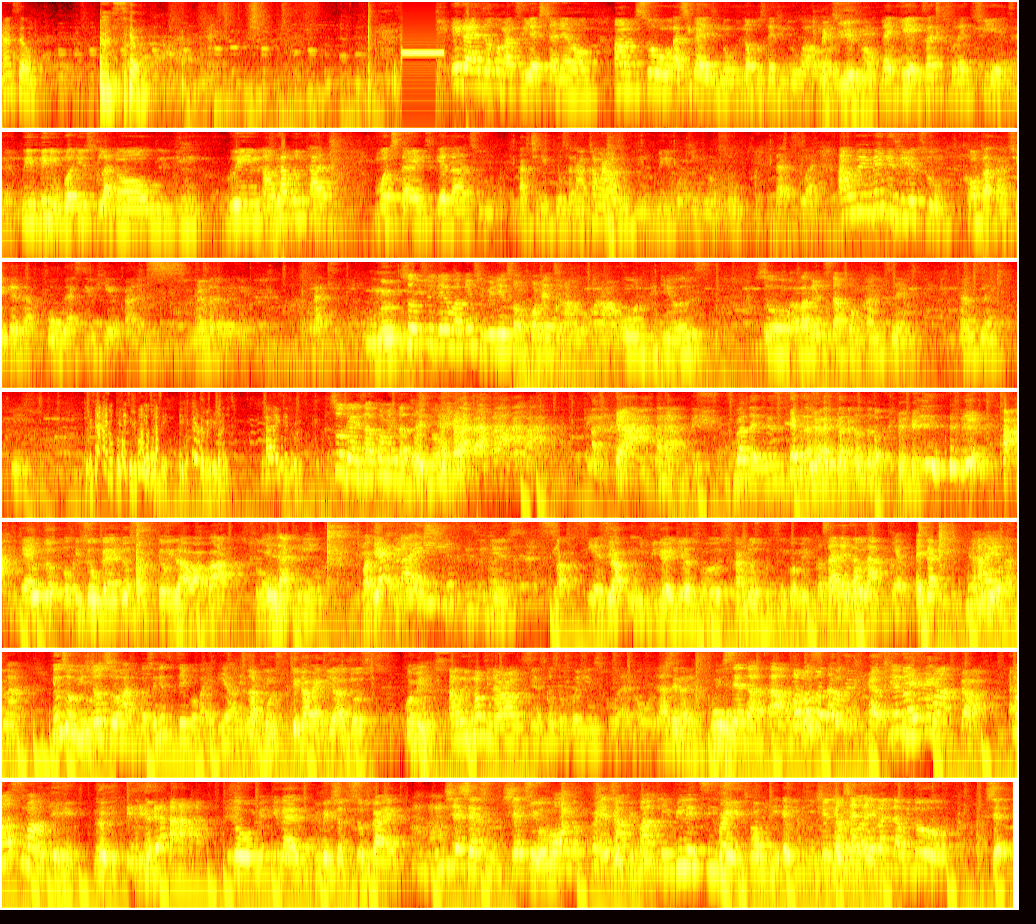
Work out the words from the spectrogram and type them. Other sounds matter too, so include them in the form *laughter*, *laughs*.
Ansel. *laughs* Ansel. Hey guys, welcome back to Lex channel. Um, so as you guys know, we've not posted in a while. Like two years now. Like yeah, exactly for like two years. We've been in boarding school and all. We've been going, and we haven't had much time together to actually post, and our camera hasn't been really working well. So that's why. And we made this video to come back and show you that oh, we are still here and remember that we're here. Exactly. No, So today we're going to be reading some comments on our on our old videos. So uh, we're going to start from Anslem. Anslem, please. *laughs* So guys, our comments are turned *laughs* on. But *laughs* there's *laughs* *laughs* So, okay, so guys, just want to tell you that we're back. So, Exactly. we're Yes, these videos. If you have any video ideas for us, you can just put in the comments. Because our heads are black. Yep. Exactly. I have a plan. YouTube is just so hard because you need to think of ideas. Exactly. If you have ideas, just comment. And we've not been around since because of boarding school and all that. Say that before. We said that. Ah, Oh, you're no, no, not that smart. was You're not smart. Yeah. Not. Okay. so you guys do make sure to subscribe. Mm-hmm. Share- Share to share to your All your friends, share to your and people. family, relatives. friends, family, everything. Share to Don't share to everybody. anybody that we know. Share.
